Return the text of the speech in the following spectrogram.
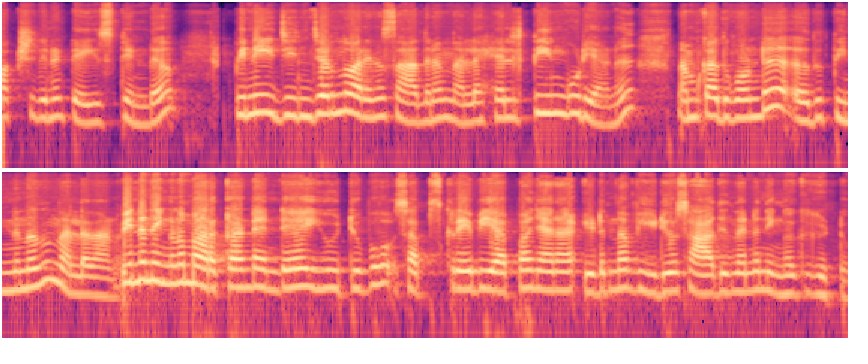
പക്ഷെ ഇതിന് ടേസ്റ്റ് ഉണ്ട്. പിന്നെ ഈ ജിഞ്ചർ എന്ന് പറയുന്ന സാധനം നല്ല ഹെൽത്തിയും കൂടിയാണ്. നമുക്കതുകൊണ്ട് ഇത് തിന്നുന്നത് നല്ലതാണ്. പിന്നെ നിങ്ങൾ മറക്കാണ്ട് എന്റെ യൂട്യൂബ് സബ്സ്ക്രൈബ് ചെയ്യാപ്പോൾ ഞാൻ ഇടുന്ന വീഡിയോസ് ആദ്യം തന്നെ നിങ്ങൾക്ക് കിട്ടും.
